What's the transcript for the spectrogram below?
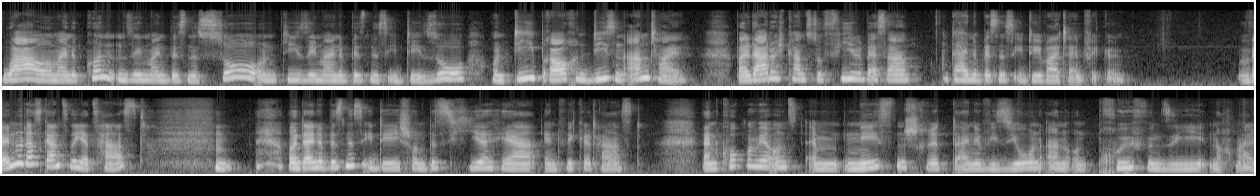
wow, meine Kunden sehen mein Business so und die sehen meine Business-Idee so und die brauchen diesen Anteil, weil dadurch kannst du viel besser deine Business-Idee weiterentwickeln. Wenn du das Ganze jetzt hast, und deine Business-Idee schon bis hierher entwickelt hast, dann gucken wir uns im nächsten Schritt deine Vision an und prüfen sie nochmal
